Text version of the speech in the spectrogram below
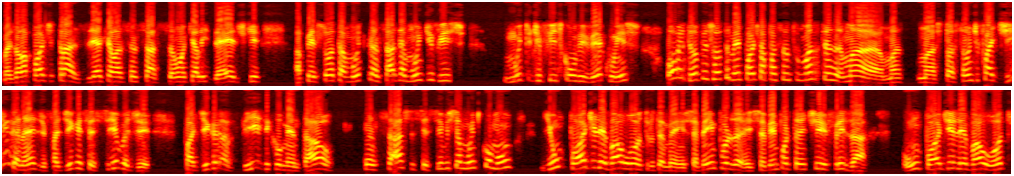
Mas ela pode trazer aquela sensação, aquela ideia de que a pessoa está muito cansada, é muito difícil, muito difícil conviver com isso. Ou então a pessoa também pode estar passando por uma, uma, uma, uma situação de fadiga, né? De fadiga excessiva, de fadiga física ou mental, cansaço excessivo, isso é muito comum e um pode levar o outro também. Isso é bem, isso é bem importante frisar. Um pode levar o outro.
